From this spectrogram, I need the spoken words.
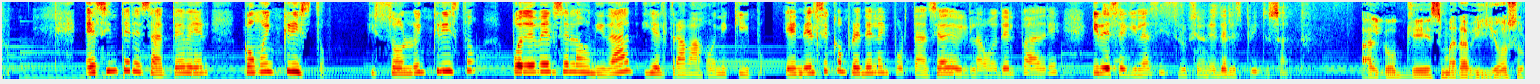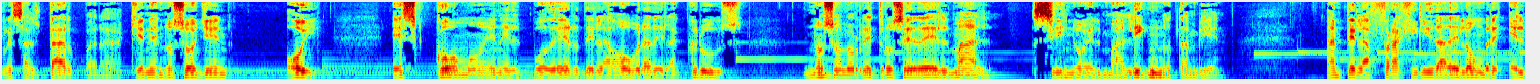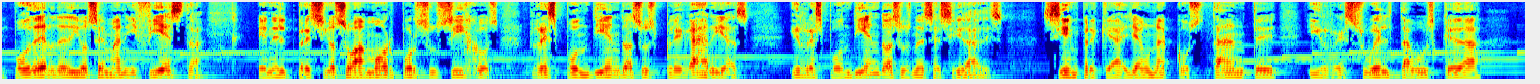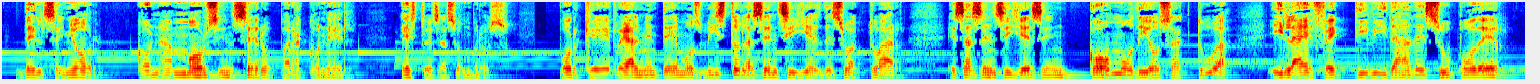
Es interesante ver cómo en Cristo y solo en Cristo puede verse la unidad y el trabajo en equipo. En él se comprende la importancia de oír la voz del Padre y de seguir las instrucciones del Espíritu Santo. Algo que es maravilloso resaltar para quienes nos oyen hoy es cómo en el poder de la obra de la cruz no solo retrocede el mal, sino el maligno también. Ante la fragilidad del hombre, el poder de Dios se manifiesta en el precioso amor por sus hijos, respondiendo a sus plegarias y respondiendo a sus necesidades, siempre que haya una constante y resuelta búsqueda del Señor, con amor sincero para con Él. Esto es asombroso, porque realmente hemos visto la sencillez de su actuar, esa sencillez en cómo Dios actúa y la efectividad de su poder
